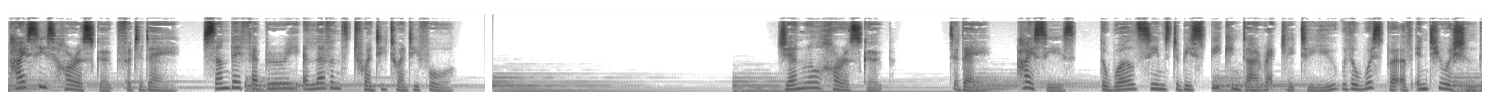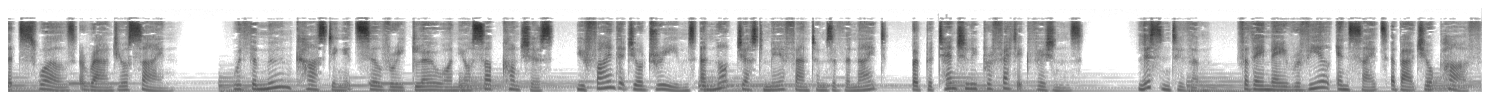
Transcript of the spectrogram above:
Pisces horoscope for today, Sunday, February 11th, 2024. General horoscope. Today, Pisces, the world seems to be speaking directly to you with a whisper of intuition that swirls around your sign. With the moon casting its silvery glow on your subconscious, you find that your dreams are not just mere phantoms of the night, but potentially prophetic visions. Listen to them, for they may reveal insights about your path.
